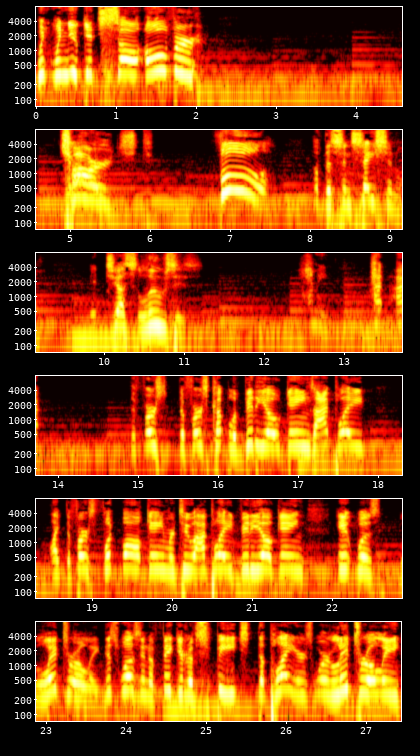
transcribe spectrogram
when when you get so over charged, full of the sensational. It just loses. I mean, I, I, the first the first couple of video games I played, like the first football game or two I played video game, it was literally this wasn't a figure of speech. The players were literally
